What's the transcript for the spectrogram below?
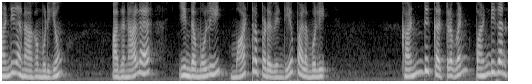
பண்டிதனாக முடியும்? அதனால இந்த மொழி மாற்றப்பட வேண்டிய பழமொழி. கண்டு கற்றவன் பண்டிதன்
